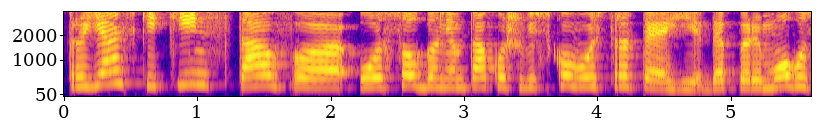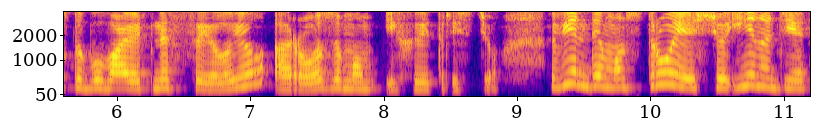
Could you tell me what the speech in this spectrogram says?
Троянський кінь став е, уособленням також військової стратегії, де перемогу здобувають не силою, а розумом і хитрістю. Він демонструє, що іноді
